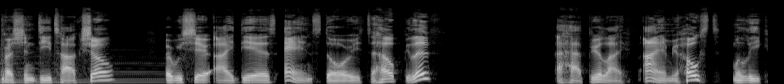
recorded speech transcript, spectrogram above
Depression Detox Show, where we share ideas and stories to help you live a happier life. I am your host, Malikee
